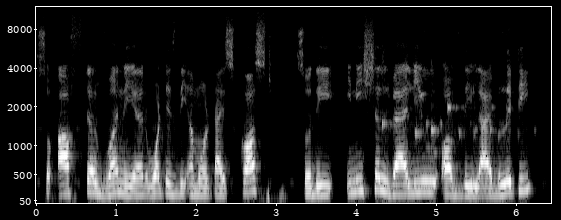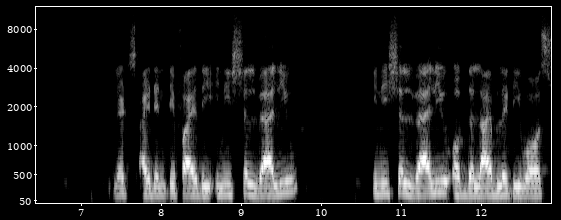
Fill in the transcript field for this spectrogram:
So after one year, what is the amortized cost? So the initial value of the liability, let's identify the initial value. Initial value of the liability was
